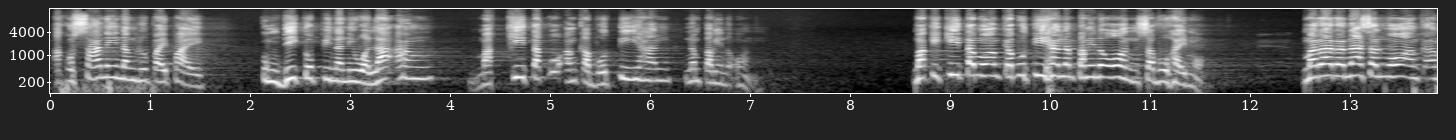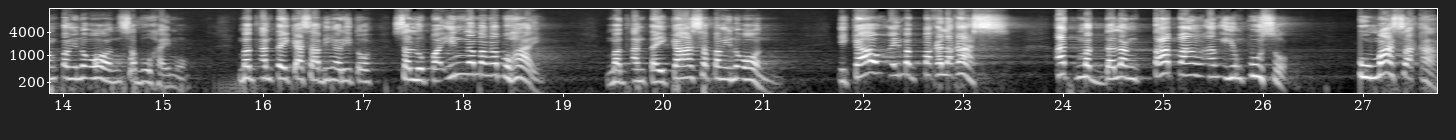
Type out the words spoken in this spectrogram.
ako sanay ng lupaypay kung di ko pinaniwalaang makita ko ang kabutihan ng Panginoon. Makikita mo ang kabutihan ng Panginoon sa buhay mo. Mararanasan mo ang, ang Panginoon sa buhay mo. Magantay ka, sabi nga rito, sa lupain ng mga buhay. Magantay ka sa Panginoon. Ikaw ay magpakalakas at magdalang tapang ang iyong puso. Umasa ka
